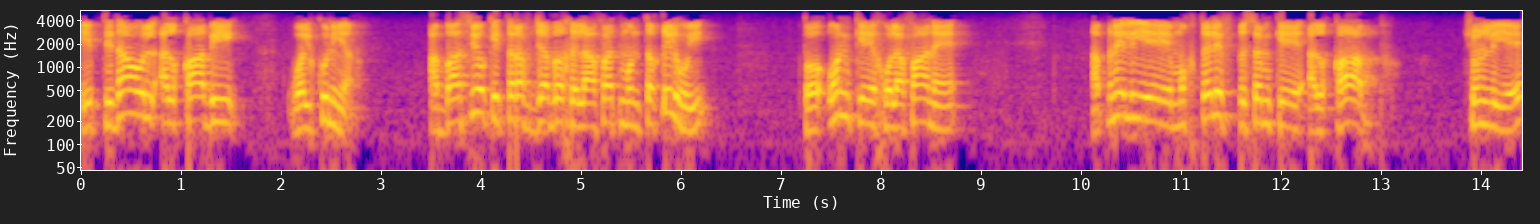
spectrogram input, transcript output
ابتدا القابی والکنیا عباسیوں کی طرف جب خلافت منتقل ہوئی تو ان کے خلفاء نے اپنے لیے مختلف قسم کے القاب چن لیے۔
